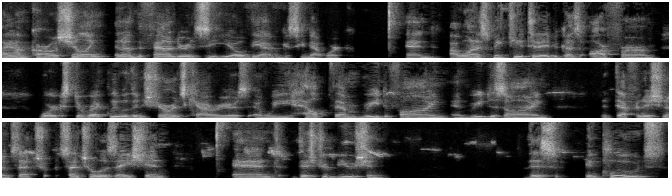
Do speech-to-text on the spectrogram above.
Hi, I'm Carl Schilling, and I'm the founder and CEO of the Advocacy Network. And I want to speak to you today because our firm works directly with insurance carriers, and we help them redefine and redesign the definition of centralization and distribution. This includes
